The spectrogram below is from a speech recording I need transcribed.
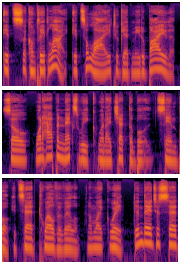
it's a complete lie. It's a lie to get me to buy them. So, what happened next week when I checked the bo- same book? It said 12 available. And I'm like, wait, didn't they just said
